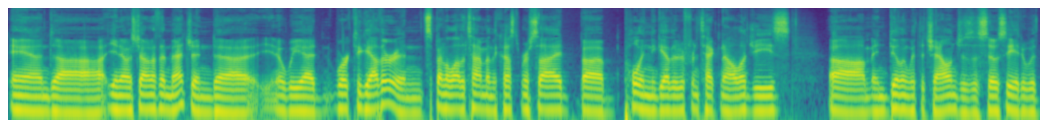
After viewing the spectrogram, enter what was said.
And uh, you know, as Jonathan mentioned, uh, you know, we had worked together and spent a lot of time on the customer side, pulling together different technologies um, and dealing with the challenges associated with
